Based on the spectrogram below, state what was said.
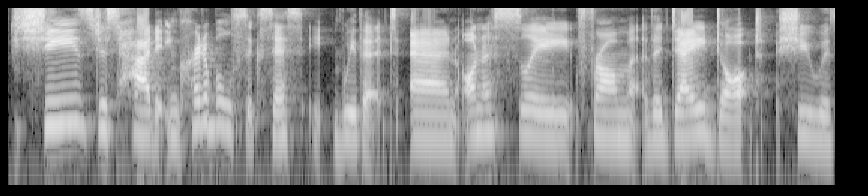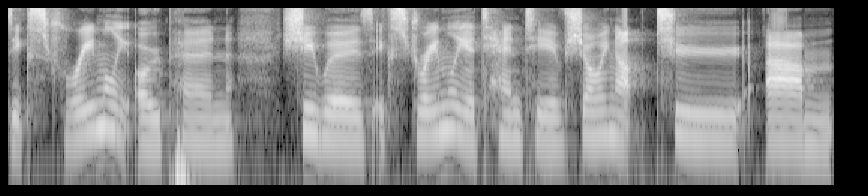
she's just had incredible success with it. And honestly, from the day dot, she was extremely open. She was extremely attentive, showing up to um,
